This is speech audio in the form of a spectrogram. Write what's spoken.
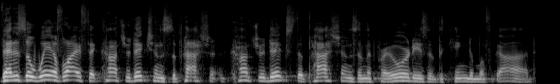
That is a way of life that contradicts the, passion, contradicts the passions and the priorities of the kingdom of God.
